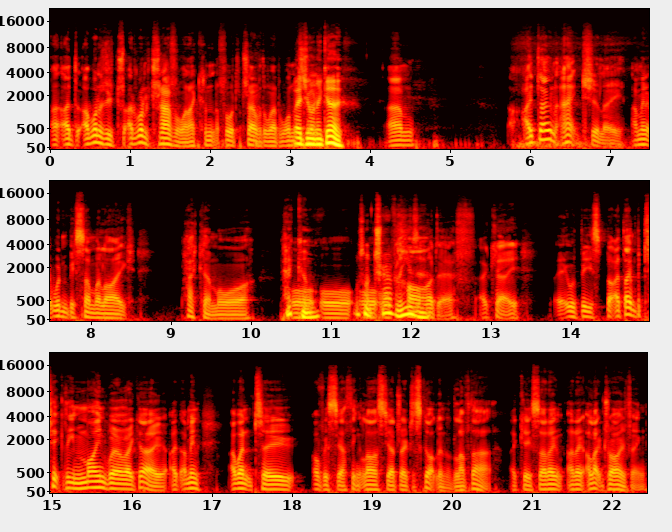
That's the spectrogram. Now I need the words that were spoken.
I, I'd, I want to do. Tra- I'd want to travel, and I couldn't afford to travel the way I'd want Where to. do you want to go? Um, I don't actually. I mean, it wouldn't be somewhere like Peckham or Peckham. or, or, or- or it? Cardiff. Okay, it would be, but I don't particularly mind where I go. I, I mean, I went to obviously. I think last year I drove to Scotland. I love that. Okay, so I don't. I don't. I like driving,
